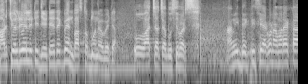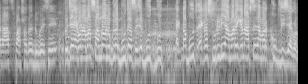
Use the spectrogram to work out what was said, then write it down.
ভার্চুয়াল রিয়েলিটি যেটাই দেখবেন বাস্তব মনে হবে এটা। ও আচ্ছা আচ্ছা বুঝতে পারছি। আমি দেখতেছি এখন আমার একটা রাজপ্রাসাদে ঢুকেছে। ওই যে এখন আমার সামনে অনেকগুলো ভূত আছে যে ভূত ভূত। একটা ভূত একটা নিয়ে আমার এখানে আসছে যে আমার কূপ দিছে এখন।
